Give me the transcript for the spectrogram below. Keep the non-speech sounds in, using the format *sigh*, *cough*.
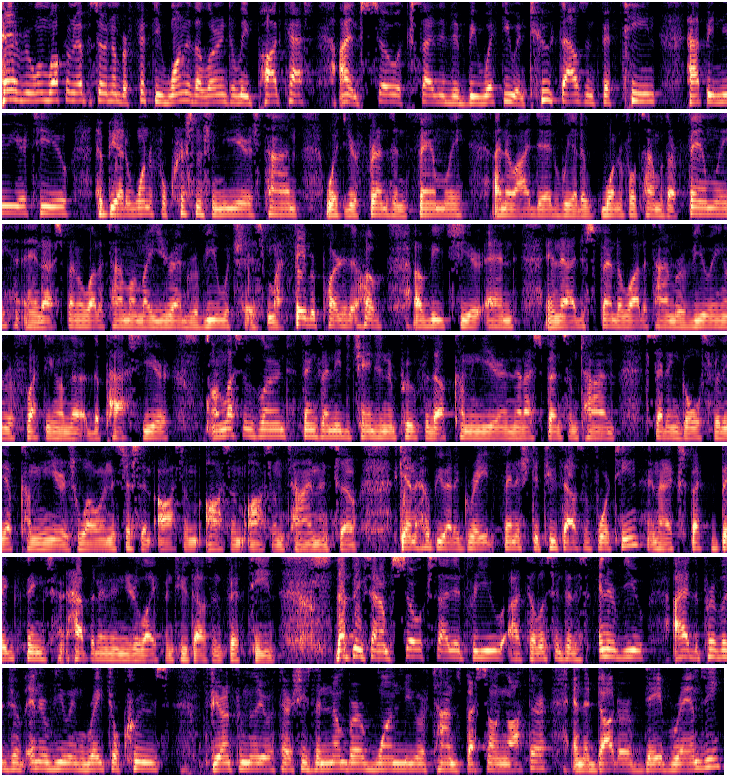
Hey everyone, welcome to episode number 51 of the Learning to Lead podcast. I am so excited to be with you in 2015. Happy New Year to you. Hope you had a wonderful Christmas and New Year's time with your friends and family. I know I did. We had a wonderful time with our family, and I spent a lot of time on my year end review, which is my favorite part of, of, each year end. And I just spend a lot of time reviewing and reflecting on the, the past year, on lessons learned, things I need to change and improve for the upcoming year, and then I spend some time setting goals for the upcoming year as well and it's just an awesome, awesome, awesome time. And so, again, I hope you had a great finish to 2014, and I expect big things *laughs* happening in your life in 2015. That being said, I'm so excited for you uh, to listen to this interview. I had the privilege of interviewing Rachel Cruze. If you're unfamiliar with her, she's the number one New York Times bestselling author and the daughter of Dave Ramsey.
